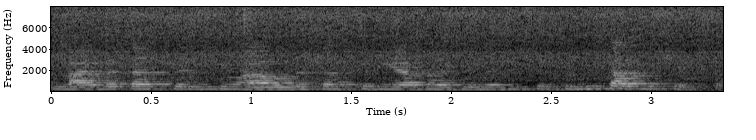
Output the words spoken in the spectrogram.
लागत असेल किंवा आवडत असेल या भाजीमध्ये तर तुम्ही टाकू शकता.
